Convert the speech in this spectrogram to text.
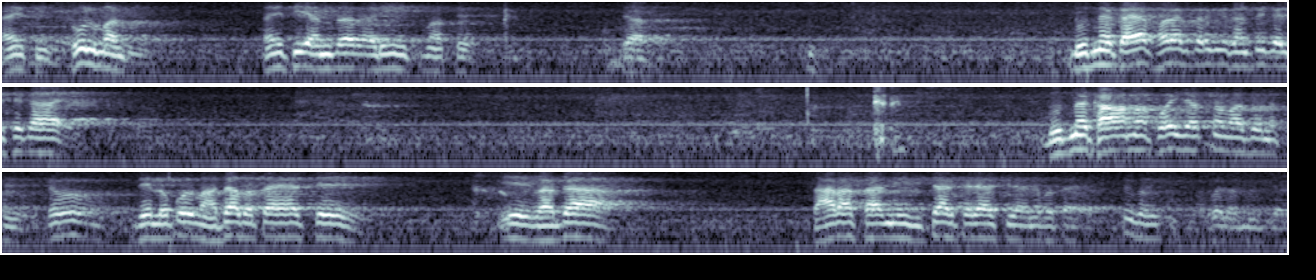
અહીંથી સ્થુલ મન. અહીંથી અંદર અઢી ઇંચમાં છે. દૂધને કયા ફરક તરીકે ગણતરી કરી શકાય? દૂધને ખાવામાં કોઈ જાતનો વાંધો નથી. તો જે લોકો વાંધા બતાવ્યા છે, એ વાંધા સારા સારની વિચાર કર્યા છે અને બતાવ્યા શું દૂધ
